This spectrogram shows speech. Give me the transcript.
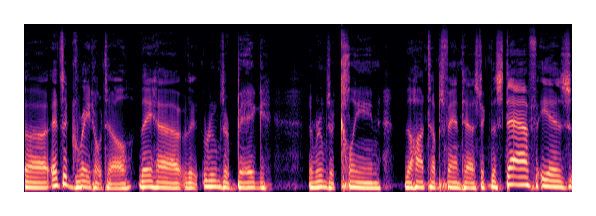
Uh, it's a great hotel. They have the rooms are big. The rooms are clean. The hot tub's fantastic. The staff is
